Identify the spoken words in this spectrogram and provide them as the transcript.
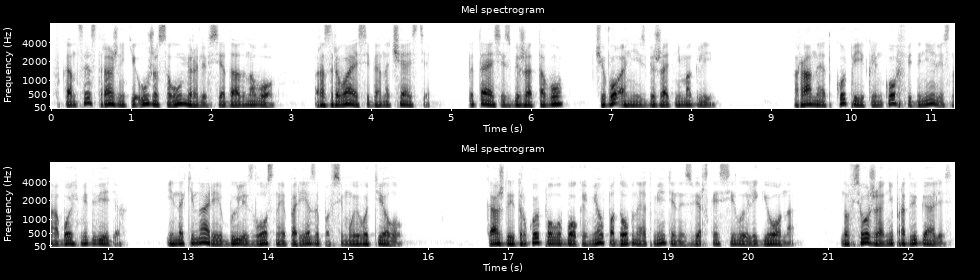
В конце стражники ужаса умерли все до одного, разрывая себя на части, пытаясь избежать того, чего они избежать не могли. Раны от копий и клинков виднелись на обоих медведях, и на кинарии были злостные порезы по всему его телу. Каждый другой полубог имел подобные отметины зверской силы легиона — но все же они продвигались.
